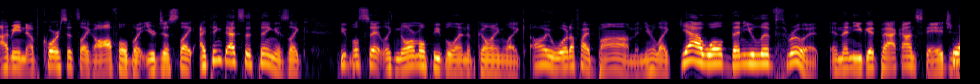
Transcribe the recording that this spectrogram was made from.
i mean of course it's like awful but you're just like i think that's the thing is like people say like normal people end up going like oh what if i bomb? And you're like yeah well then you live through it. And then you get back on stage and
